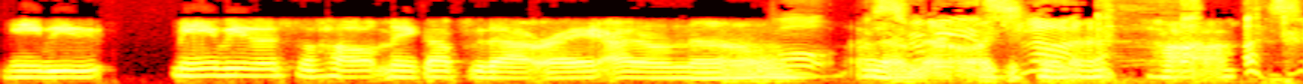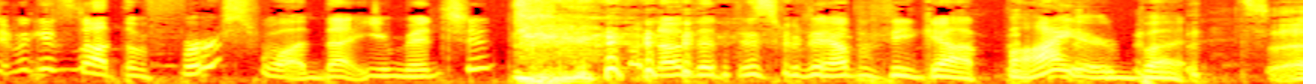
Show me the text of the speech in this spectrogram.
maybe maybe this will help make up for that, right? I don't know. Well, I don't assuming know. I it's just want not, to talk. assuming it's not the first one that you mentioned. I don't know that this would help if he got fired, but uh,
